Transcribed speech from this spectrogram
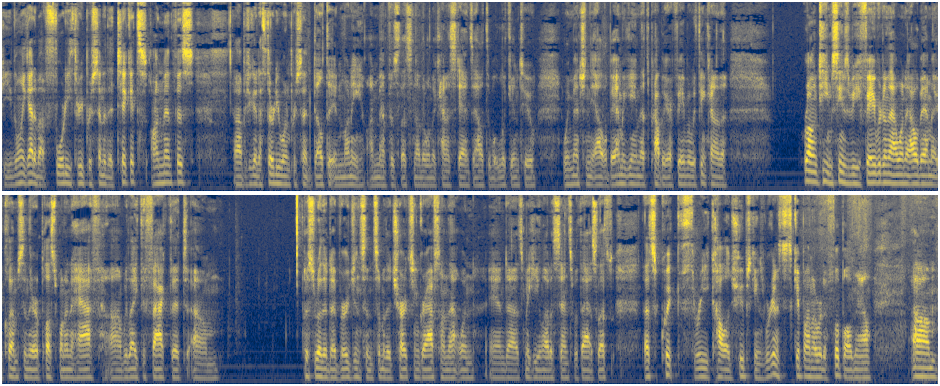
You've only got about 43% of the tickets on Memphis, uh, but you got a 31% delta in money on Memphis. That's another one that kind of stands out that we'll look into. We mentioned the Alabama game. That's probably our favorite. We think kind of the wrong team seems to be favored in that one. Alabama at Clemson, they're a plus one and a half. Uh, we like the fact that. Um, just rather divergence in some of the charts and graphs on that one, and uh, it's making a lot of sense with that. So that's that's quick three college hoops games. We're going to skip on over to football now. Um,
